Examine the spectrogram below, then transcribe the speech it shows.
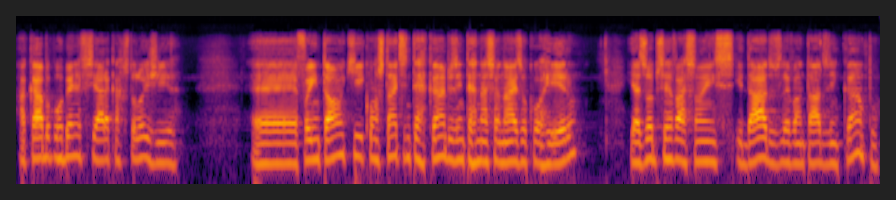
acaba por beneficiar a karstologia. É, foi então que constantes intercâmbios internacionais ocorreram e as observações e dados levantados em campo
